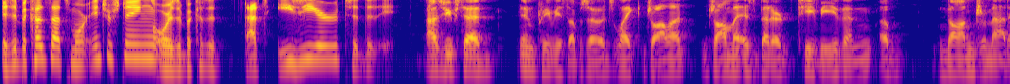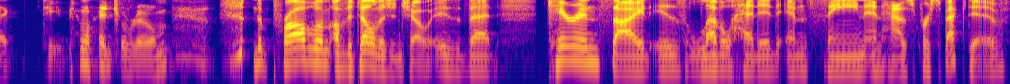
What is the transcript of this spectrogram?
Is it because that's more interesting, or is it because it, that's easier to? The, As you've said in previous episodes, like drama, drama is better TV than a non-dramatic TV, like a room. the problem of the television show is that Karen's side is level headed and sane and has perspective,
